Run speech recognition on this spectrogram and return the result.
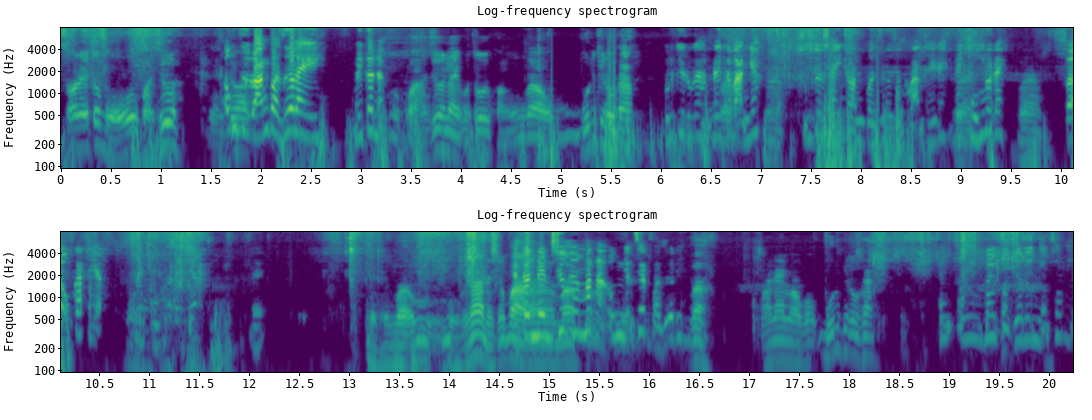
Sau đây tôi bổ quả dưa. Để ông dự đoán quả dưa này mấy cân ạ quả dưa này của tôi khoảng vào 4 kg. 4 kg đây các Vâng. bạn nhé Vâng. chúng tôi xoay tròn quả dưa cho các bạn thấy đây đây Vâng. cuống nó đây Vâng. và ông cắt đi ạ đây cuống nó đây nhé Để mà ông bổ ra để cho bà. để cân lên trước bà- mắt là ông nhận xét quả dưa đi Vâng. Quả này vào 4 kg. anh ông bê quả dưa lên nhận xét đi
